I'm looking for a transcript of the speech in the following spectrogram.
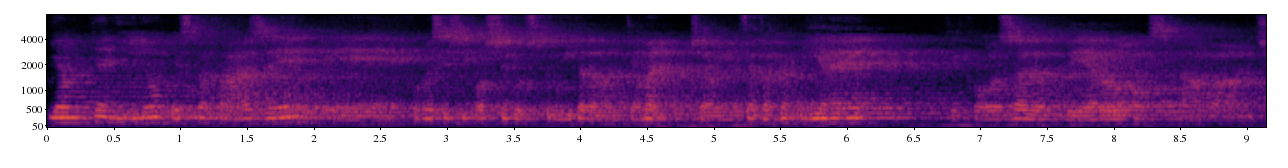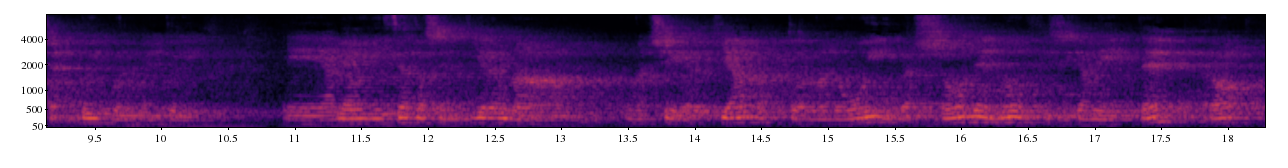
pian pianino questa fase è come se si fosse costruita davanti a me, cioè ho iniziato a capire che cosa davvero stava dicendo in quel momento lì. E abbiamo iniziato a sentire una, una cerchia attorno a noi di persone, non fisicamente, però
